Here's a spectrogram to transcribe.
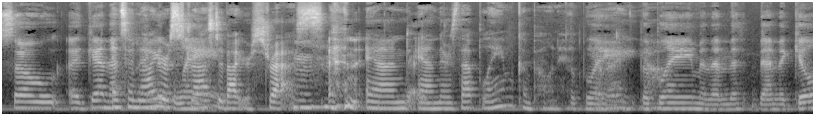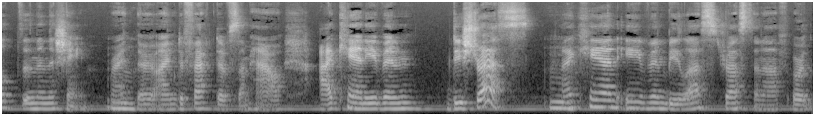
so again, and so now you're stressed about your stress, mm-hmm. and and, right. and there's that blame component. The blame, right, the yeah. blame, and then the then the guilt, and then the shame. Right mm. there, I'm defective somehow. I can't even de-stress. Mm. I can't even be less stressed enough, or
